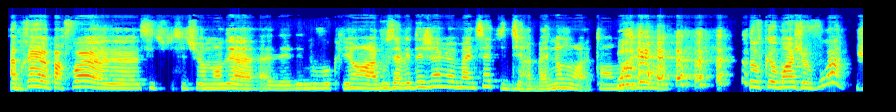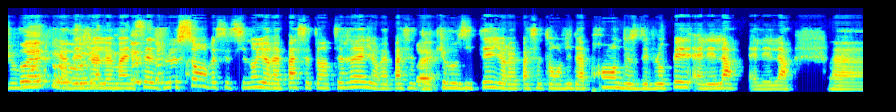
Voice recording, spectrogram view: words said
Après, euh, parfois, euh, si, tu, si tu demandais à, à des, nouveaux clients, ah, vous avez déjà le mindset, ils te diraient, bah non, attends, moi, non. Sauf que moi, je vois, je vois qu'il y a déjà le mindset, je le sens, parce que sinon, il n'y aurait pas cet intérêt, il n'y aurait pas cette curiosité, il n'y aurait pas cette envie d'apprendre, de se développer. Elle est là, elle est là. Euh,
